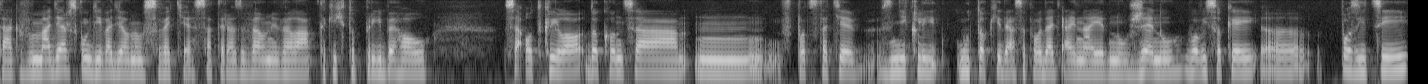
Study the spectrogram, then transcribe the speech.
tak v maďarskom divadelnom svete sa teraz veľmi veľa takýchto príbehov sa odkrylo. Dokonca mm, v podstate vznikli útoky, dá sa povedať, aj na jednu ženu vo vysokej e, pozícii.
